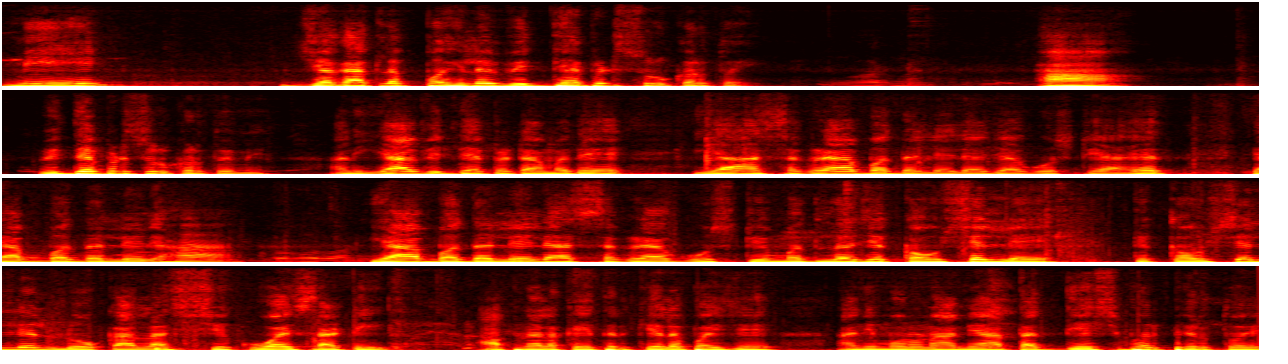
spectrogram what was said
मी जगातलं पहिलं विद्यापीठ सुरू करतोय. हा. विद्यापीठ सुरू करतोय मी. आणि या विद्यापीठामध्ये या सगळ्या बदललेल्या ज्या गोष्टी आहेत या बदललेल्या हा या बदललेल्या सगळ्या गोष्टीमधलं जे कौशल्य आहे ते कौशल्य लोकाला शिकवायसाठी आपल्याला काहीतरी केलं पाहिजे. आणि म्हणून आम्ही आता देशभर फिरतोय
